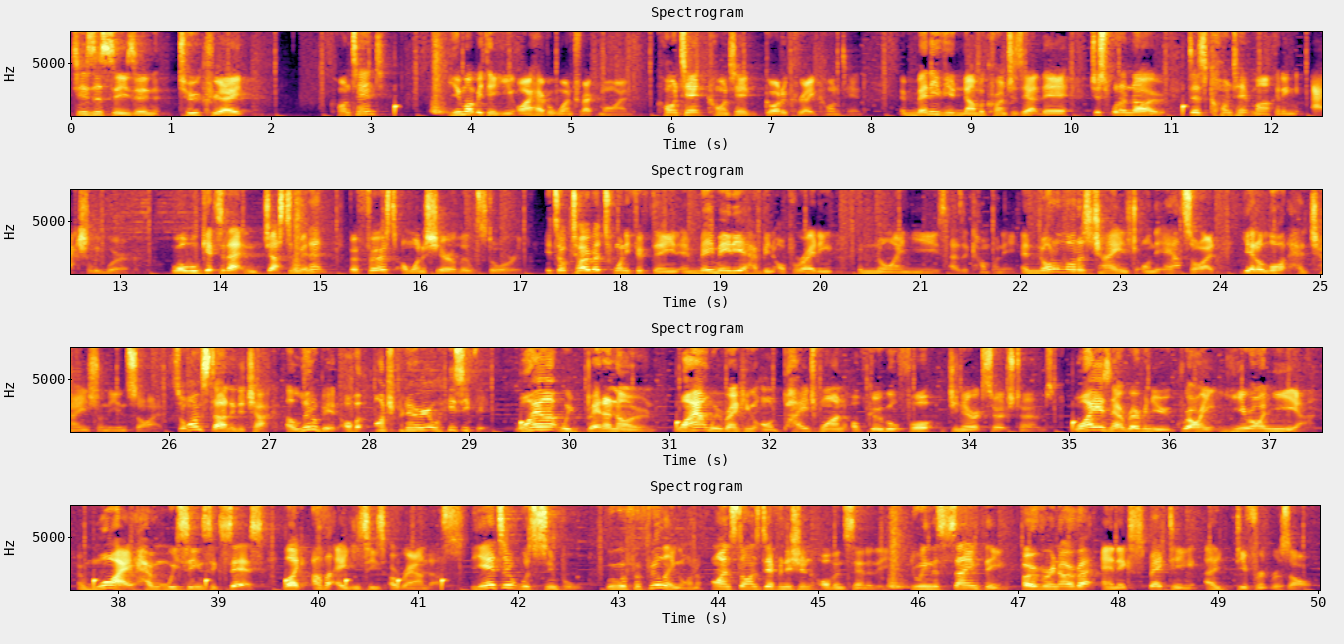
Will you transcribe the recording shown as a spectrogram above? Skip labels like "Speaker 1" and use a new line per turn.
Tis the season to create content. You might be thinking, I have a one track mind. Content, content, gotta create content. And many of you number crunchers out there just wanna know does content marketing actually work? Well, we'll get to that in just a minute, but first I want to share a little story. It's October 2015, and Me Media have been operating for nine years as a company. And not a lot has changed on the outside, yet a lot had changed on the inside. So I'm starting to chuck a little bit of an entrepreneurial hissy fit. Why aren't we better known? Why aren't we ranking on page one of Google for generic search terms? Why isn't our revenue growing year on year? And why haven't we seen success like other agencies around us? The answer was simple we were fulfilling on Einstein's definition of insanity, doing the same thing over and over and expecting a different result.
